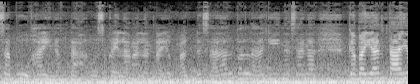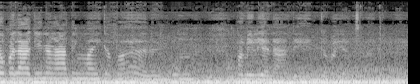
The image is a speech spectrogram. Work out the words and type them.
sa buhay ng tao. So kailangan lang tayong magdasal palagi na sana gabayan tayo palagi ng ating may kapal. Yung buong pamilya natin, gabayan sa ating may,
